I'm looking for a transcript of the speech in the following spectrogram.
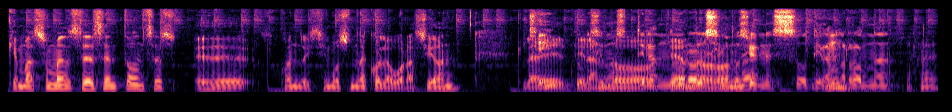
que más o menos ese entonces eh, cuando hicimos una colaboración. La sí, de tirando, tirando, tirando ronda. o tirando ronda. Ajá.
